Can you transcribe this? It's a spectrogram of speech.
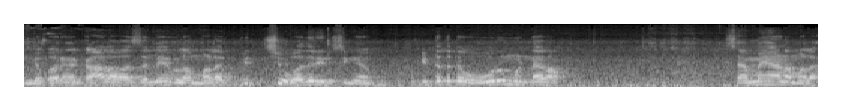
இங்கே பாருங்கள் காலவாசல்லே இவ்வளோ மழை பிச்சு உதறிடுச்சுங்க. கிட்டத்தட்ட ஒரு மணி நேரம். செம்மையான மழை.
